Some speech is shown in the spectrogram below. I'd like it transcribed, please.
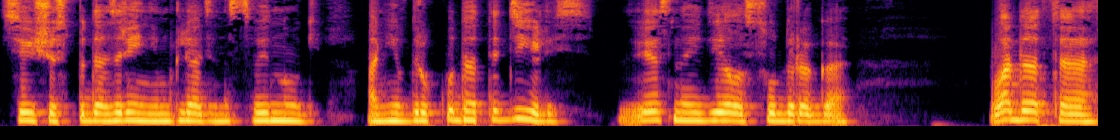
все еще с подозрением глядя на свои ноги. Они вдруг куда-то делись. Известное дело, судорога. Вода-то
